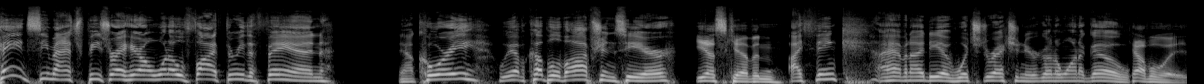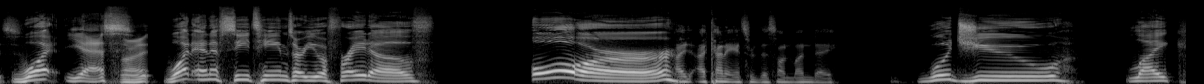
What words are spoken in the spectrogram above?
K&C Masterpiece right here on 105.3 The Fan. Now, Corey, we have a couple of options here. Yes, Kevin. I think I have an idea of which direction you're going to want to go. Cowboys. What? Yes. All right. What NFC teams are you afraid of? Or I, I kind of answered this on Monday. would you like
